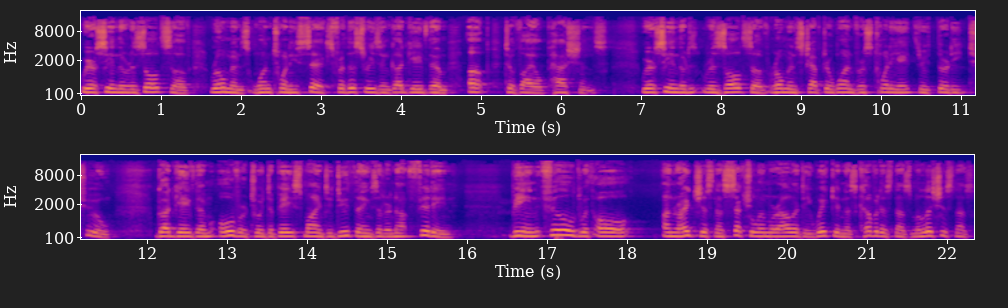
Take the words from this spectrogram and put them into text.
We are seeing the results of Romans 1:26 For this reason God gave them up to vile passions. We are seeing the results of Romans chapter 1 verse 28 through 32. God gave them over to a debased mind to do things that are not fitting, being filled with all unrighteousness, sexual immorality, wickedness, covetousness, maliciousness,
